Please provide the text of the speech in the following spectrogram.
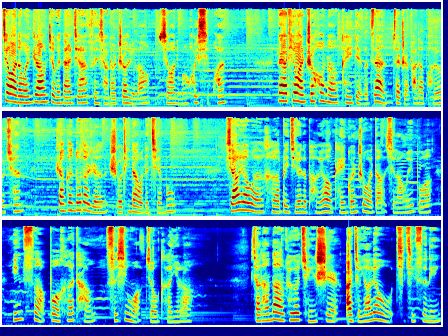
今晚的文章就跟大家分享到这里了，希望你们会喜欢。大家听完之后呢，可以点个赞，再转发到朋友圈，让更多的人收听到我的节目。想要原文和背景乐的朋友，可以关注我的新浪微博“音色薄荷糖”，私信我就可以了。小唐的 QQ 群是二九幺六五七七四零，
